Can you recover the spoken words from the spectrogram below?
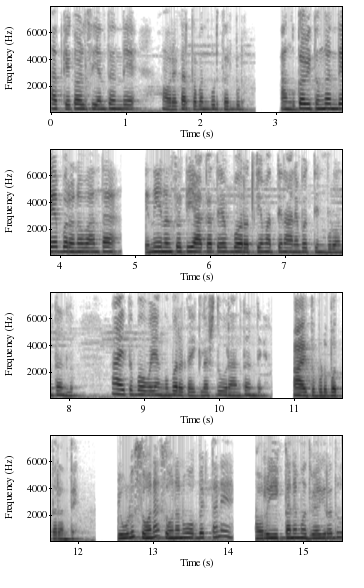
ಅದಕ್ಕೆ ಕಳಿಸಿ ಅಂತಂದೆ. ಅವರೇ ಕರ್ಕ ಬಂದ್ಬಿಡ್ತಾರೆ ಬಿಡು. ಹಂಗೂ ಕವಿತಂಗಂದೆ ಬರೋಣವ ಅಂತ. ನೀನೊಂದ್ಸತಿ ಯಾಕತ್ತೆ ಬರೋದಕ್ಕೆ ಮತ್ತೆ ನಾನೇ ಬರ್ತೀನಿ ಬಿಡು ಅಂತಂದ್ಲು. ಆಯ್ತು ಬವ್ವ, ಹೆಂಗ ಬರೋಕಾಯ್ಕಿಲ್ಲ ಅಷ್ಟು ದೂರ ಅಂತಂದೆ. ಆಯ್ತು ಬಿಡು, ಬತ್ತಾರಂತೆ. ಇವಳು ಸೋನಾ, ಸೋನನು ಹೋಗ್ಬೇಕು ತಾನೆ? ಅವರು ಈಗ ತಾನೇ ಮದುವೆ ಆಗಿರೋದು.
